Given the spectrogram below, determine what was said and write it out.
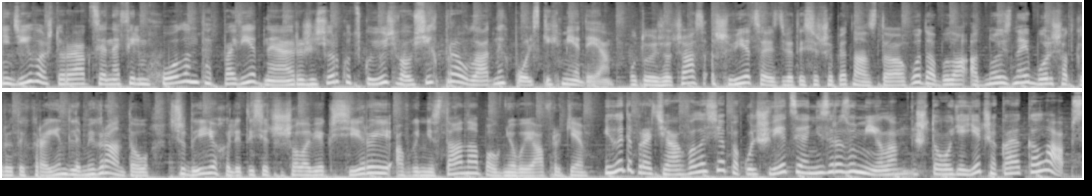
Не дзіва, што рэакцыя на фільм Холанд адпаведная рэжысёрку цкуюць ва ўсіх праўладных польскіх медыя. У той жа час Швецыя з 2015 года была адной з найбольш адкрытых краін для мігрантаў. Сюды ехалі тысячы чалавек сірыі, Афганістана, паўднёвай Афрыкі. І гэта працягвала адбылася пакуль швецыя не зразумела што яе чакае калапс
